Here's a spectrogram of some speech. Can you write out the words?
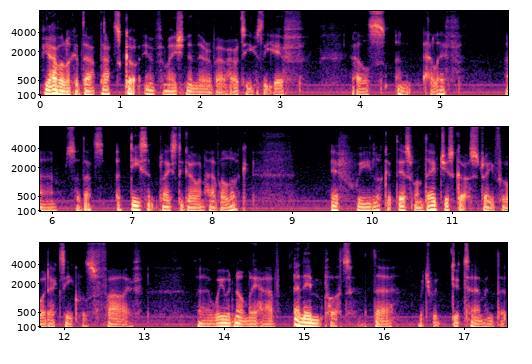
if you have a look at that, that's got information in there about how to use the if, else and elif. Um, so that's a decent place to go and have a look. If we look at this one, they've just got a straightforward x equals 5. Uh, we would normally have an input there, which would determine that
